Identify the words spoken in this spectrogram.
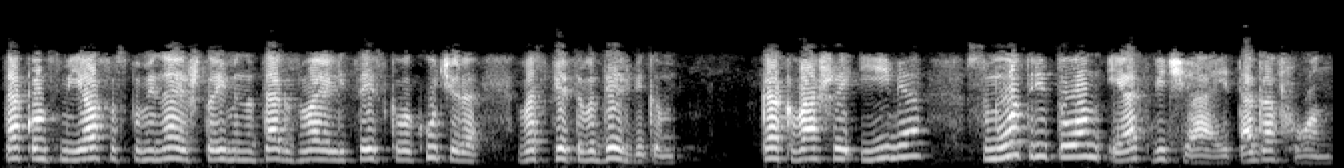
Так он смеялся, вспоминая, что именно так звали лицейского кучера, воспетого Дельвигом. «Как ваше имя?» — смотрит он и отвечает «Агафон».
